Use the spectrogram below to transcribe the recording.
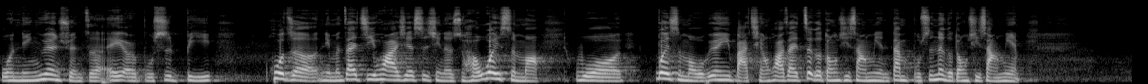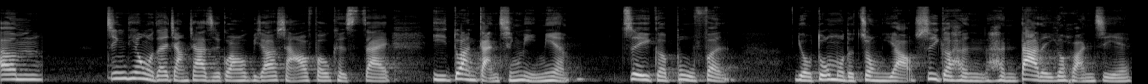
我宁愿选择 A 而不是 B。或者你们在计划一些事情的时候，为什么我为什么我愿意把钱花在这个东西上面，但不是那个东西上面？嗯，今天我在讲价值观，我比较想要 focus 在一段感情里面这个部分有多么的重要，是一个很很大的一个环节。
